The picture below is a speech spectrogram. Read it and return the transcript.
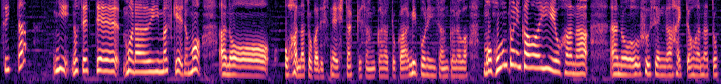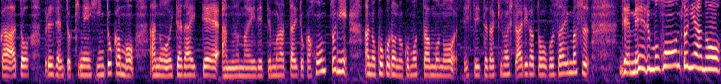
ツイッターに載せてもらいますけれども、あのお花とかですね、したっけさんからとか、みぽりんさんからは、もう本当に可愛いお花、あの、風船が入ったお花とか、あと、プレゼント記念品とかも、あの、いただいて、あの、名前入れてもらったりとか、本当に、あの、心のこもったものをしていただきました。ありがとうございます。で、メールも本当にあの、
